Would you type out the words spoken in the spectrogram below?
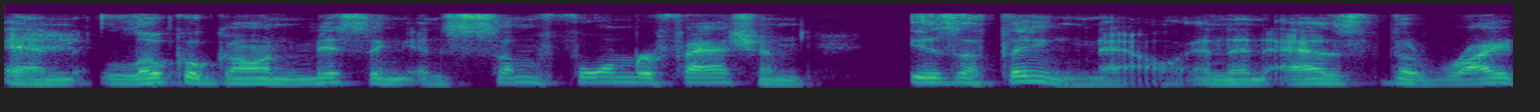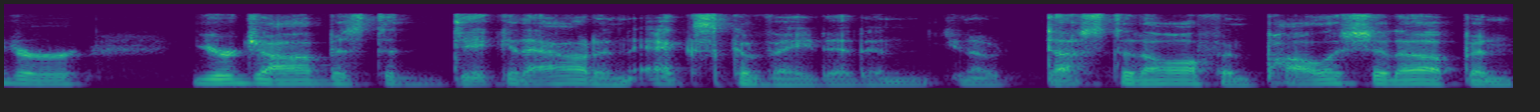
and local gone missing in some form or fashion is a thing now. And then as the writer, your job is to dig it out and excavate it and you know dust it off and polish it up and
